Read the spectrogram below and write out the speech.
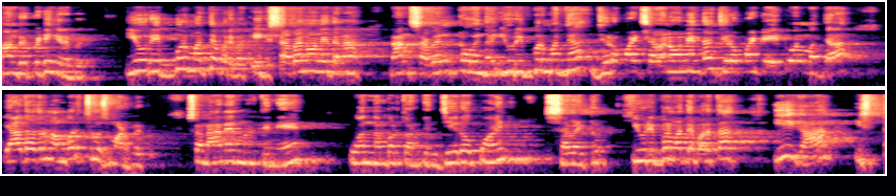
ನಾನ್ ರಿಪೀಟಿಂಗ್ ಇರಬೇಕು. ಇವ್ರಿಬ್ಬರು ಮತ್ತೆ ಬರಿಬೇಕು. ಈಗ ಸೆವೆನ್ ಒನ್ ಇದೆನಾ? ನಾನು ಸೆವೆನ್ ಟೂ ಇಂದ ಇವರಿಬ್ಬರ ಮಧ್ಯ ಜೀರೋ ಪಾಯಿಂಟ್ ಸೆವೆನ್ ಒನ್ ಇಂದ ಜೀರೋ ಪಾಯಿಂಟ್ ಏಯ್ಟ್ ಒನ್ ಮಧ್ಯ ಯಾವುದಾದ್ರೂ ನಂಬರ್ ಚೂಸ್ ಮಾಡಬೇಕು. ಸೊ ನಾನೇನು ಮಾಡ್ತೀನಿ? ಒಂದು ನಂಬರ್ ತೊಗೊಳ್ತೀನಿ ಜೀರೋ ಪಾಯಿಂಟ್ ಸೆವೆನ್ ಟು ಇವರಿಬ್ಬರ ಮಧ್ಯೆ ಬರುತ್ತಾ? ಈಗ ಇಷ್ಟ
